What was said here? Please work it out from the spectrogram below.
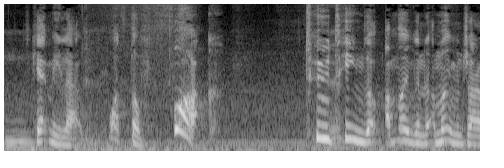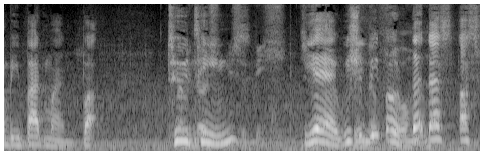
Do mm. you get me? Like what the fuck? Two teams. I'm not even. I'm not even trying to be bad man, but two know we teams. beat. Yeah, we should be. Bro, floor, that, that's that's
